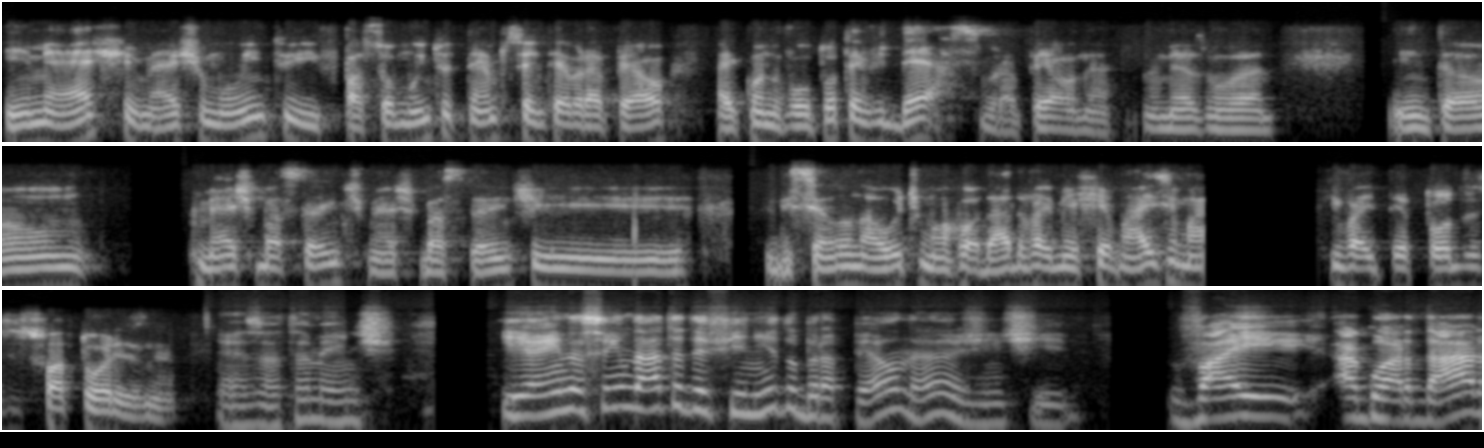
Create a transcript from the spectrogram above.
E mexe, mexe muito, e passou muito tempo sem ter Brapel. Aí quando voltou teve 10 Brapel, né? No mesmo ano. Então, mexe bastante, mexe bastante. E, sendo na última rodada, vai mexer mais e mais, que vai ter todos esses fatores, né? Exatamente. E ainda sem data definida o Brapel, né? A gente vai aguardar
